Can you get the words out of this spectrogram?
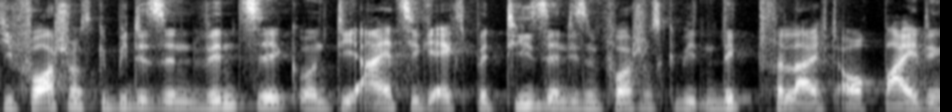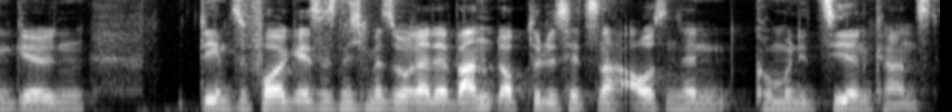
die Forschungsgebiete sind winzig und die einzige Expertise in diesen Forschungsgebieten liegt vielleicht auch bei den Gilden. Demzufolge ist es nicht mehr so relevant, ob du das jetzt nach außen hin kommunizieren kannst.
